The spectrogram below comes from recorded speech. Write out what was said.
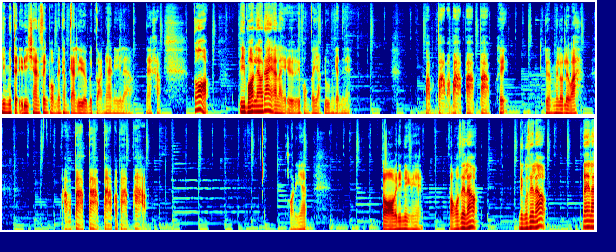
Limited Edition ซึ่งผมได้ทำการรีวิวไปก่อนหน้านี้แล้วนะครับ ก็ตีบอสแล้วได้อะไรเออผมก็อยากดูเหมือนกันเนี่ยปาบปาบปาบปาบปาบเฮ้ยเรือนไม่ลดเลยวะปาบปาบปาบปาบปาบปาบปาบขออนุญาต กอไปนิดนึงนะฮะสองเปอร์เซ็นต์แล้วหนึ่งเปอร์เซ็นต์แล้วได้อะไร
